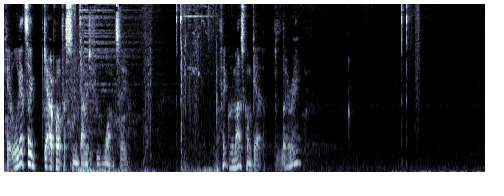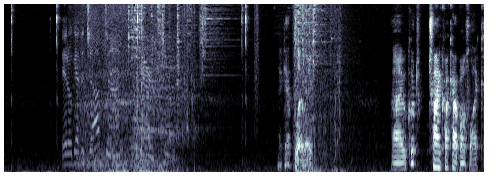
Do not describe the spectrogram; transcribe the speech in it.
Okay, we'll get to get our opponent for some damage if we want to. I think we might just go and get Obliterate. It'll get the job done, guaranteed. I get Obliterate. Uh, we could try and crack our opponent for like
